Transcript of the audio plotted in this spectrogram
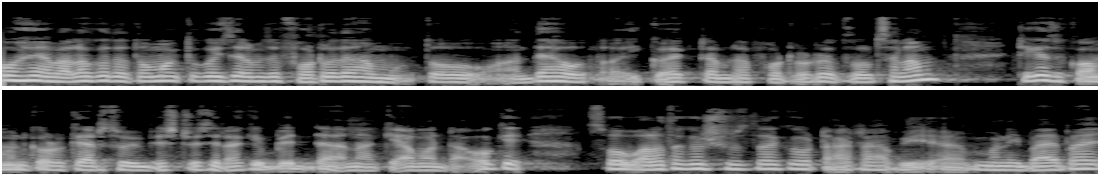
ও হ্যাঁ ভালো কথা, তোমাকে তো কইছিলাম যে ফটো দেখামো। তো দেখাও তো, এই কয়েকটা আমরা ফটো তুলছিলাম। ঠিক আছে কমেন্ট করো কার ছবি বেস্ট হয়েছে রাখি বেডটা নাকি আমারটা? ওকে সো ভালো থাকো, সুস্থ থাকো, টাটা মানে বাই বাই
